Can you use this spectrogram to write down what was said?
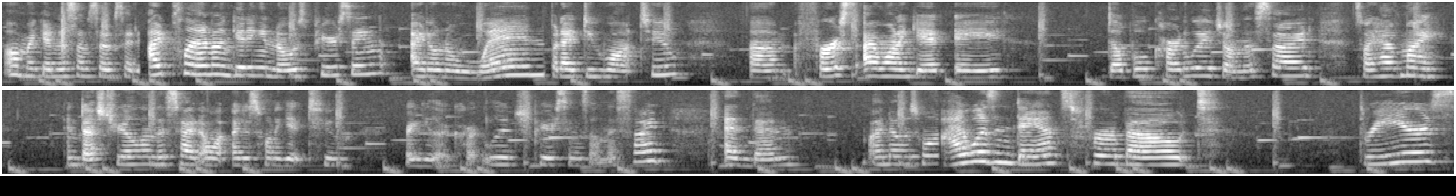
Oh my goodness, I'm so excited. I plan on getting a nose piercing. I don't know when, but I do want to. Um, first, I want to get a double cartilage on this side. So I have my industrial on this side. I, want, I just want to get two regular cartilage piercings on this side and then my nose one. I was in dance for about three years,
